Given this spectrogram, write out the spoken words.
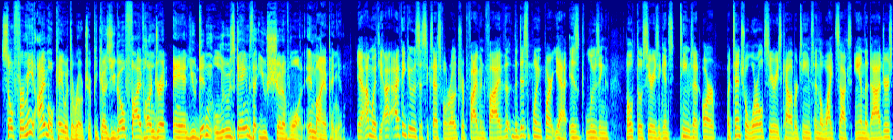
So for me, I'm okay with the road trip because you go 500 and you didn't lose games that you should have won, in my opinion. Yeah, I'm with you. I, I think it was a successful road trip, five and five. The, the disappointing part, yeah, is losing both those series against teams that are potential World Series caliber teams in the White Sox and the Dodgers.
